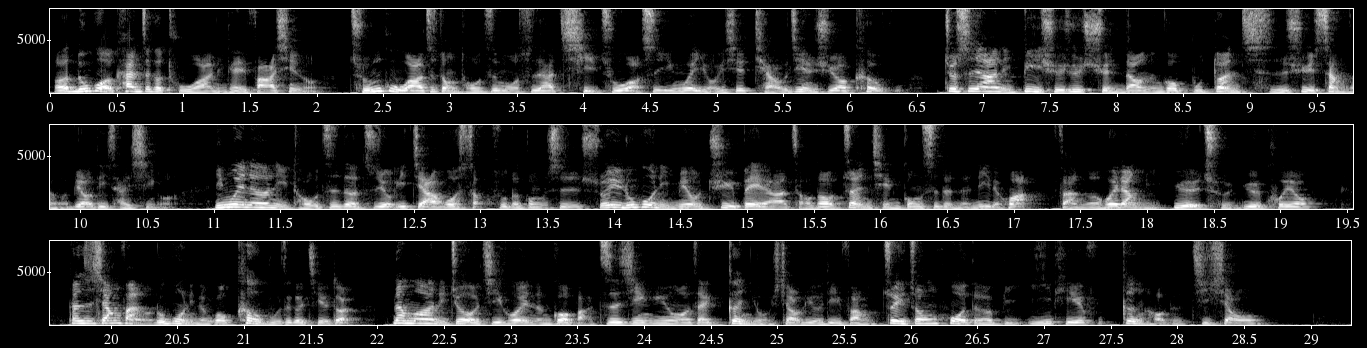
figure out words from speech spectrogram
而如果看这个图啊，你可以发现哦，存股啊这种投资模式，它起初啊是因为有一些条件需要克服，就是啊你必须去选到能够不断持续上涨的标的才行哦。因为呢，你投资的只有一家或少数的公司，所以如果你没有具备啊找到赚钱公司的能力的话，反而会让你越存越亏哦。但是相反，如果你能够克服这个阶段，那么你就有机会能够把资金运用在更有效率的地方，最终获得比 ETF 更好的绩效哦。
